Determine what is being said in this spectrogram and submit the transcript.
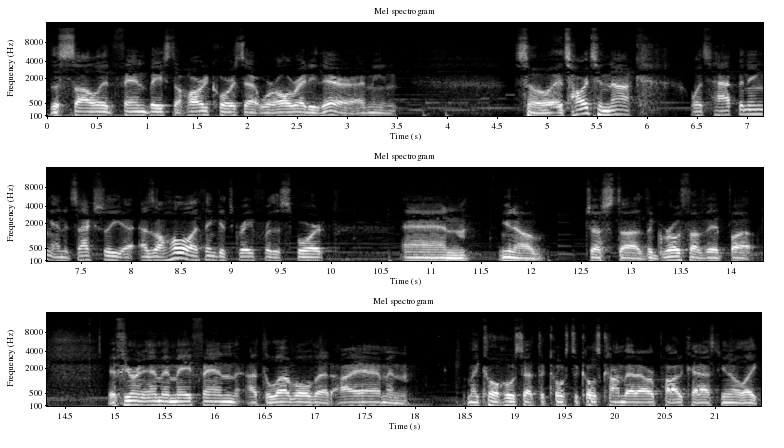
the solid fan base, the hardcores that were already there. I mean, so it's hard to knock what's happening, and it's actually, as a whole, I think it's great for the sport and, you know, just uh, the growth of it. But if you're an MMA fan at the level that I am, and my co-host at the Coast to Coast Combat Hour podcast, you know, like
